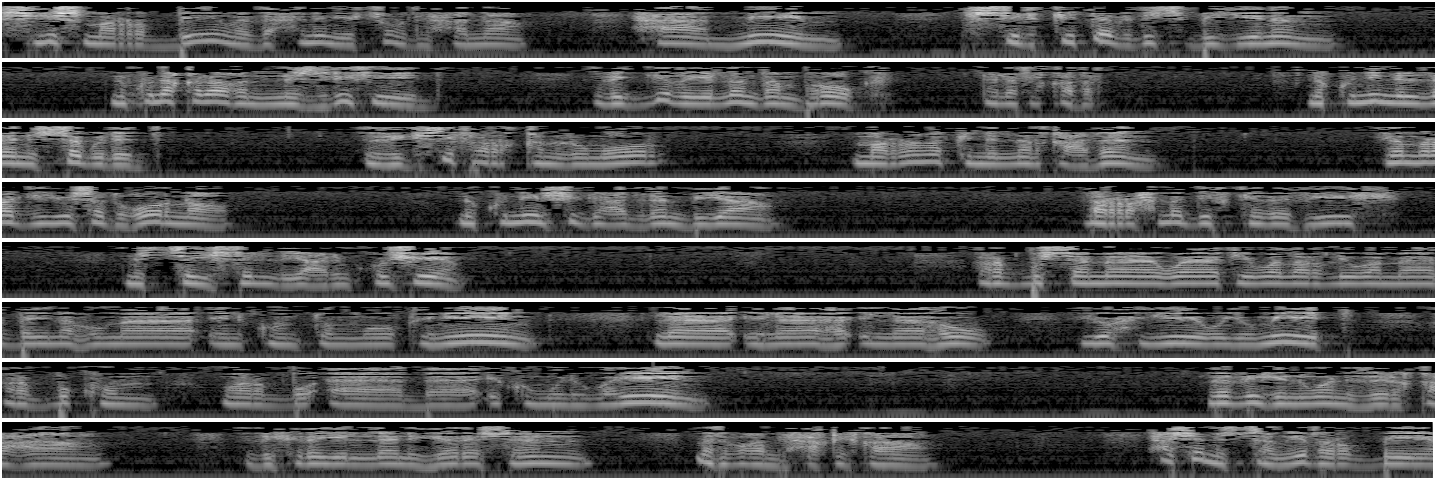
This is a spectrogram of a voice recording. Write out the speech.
سيسمى الربي ذا حنين يتشور ذي حنا. حاميم. سير كتاب ذي تبينا نكون أقراغ النزري ثيد ذي قضي لن ذا مبروك لا في القدر. نكونين لن السقدد ذي سفرق الرمور مرة كن لن قعذان لمرق يسد غورنا. نكونين شقعد الأنبياء ذا الرحمة دي في كذا فيه نستيسل يعلم كل شيء. رب السماوات والأرض وما بينهما إن كنتم موقنين. لا إله إلا هو يحيي ويميت. ربكم ورب آبائكم الولين ذي ونذر قعان ذكري اللان يرسن. ما تبغى من الحقيقة؟ حسن التنغيظ ربي.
